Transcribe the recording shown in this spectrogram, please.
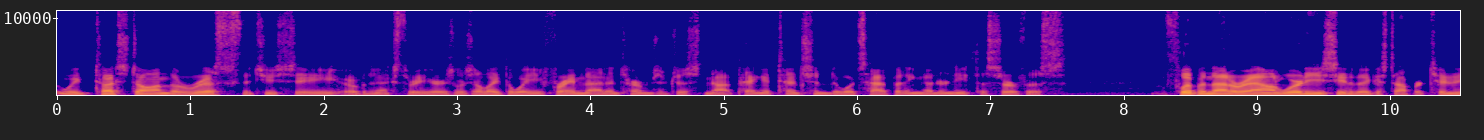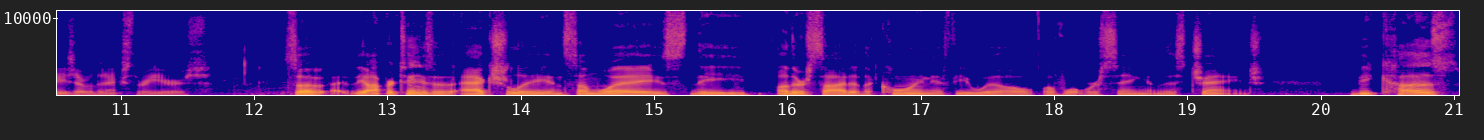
We touched on the risks that you see over the next three years, which I like the way you frame that in terms of just not paying attention to what's happening underneath the surface. Flipping that around, where do you see the biggest opportunities over the next three years? So the opportunities is actually, in some ways, the other side of the coin, if you will, of what we're seeing in this change, because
